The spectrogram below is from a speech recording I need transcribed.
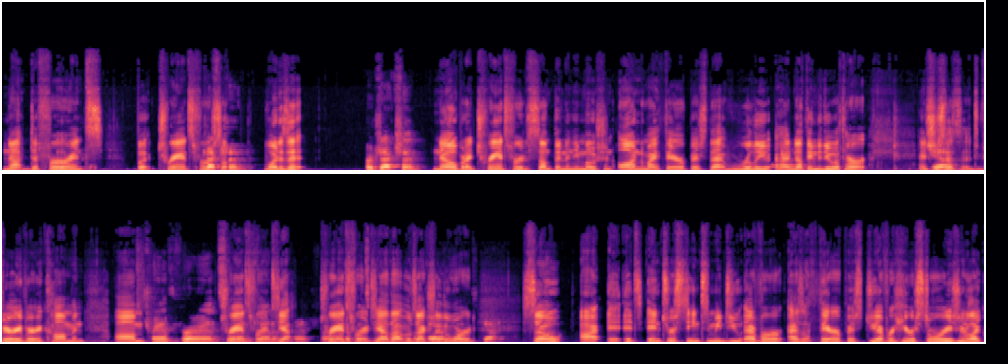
not deference, but transfer. Some, what is it? Projection? No, but I transferred something, an emotion, onto my therapist that really had nothing to do with her. And she Yeah. says it's very, very common. Um, Transference. transference, yeah, counter- transference, yeah, that was actually the word. Yeah. So I, it's interesting to me. Do you ever, as a therapist, do you ever hear stories and you're like,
